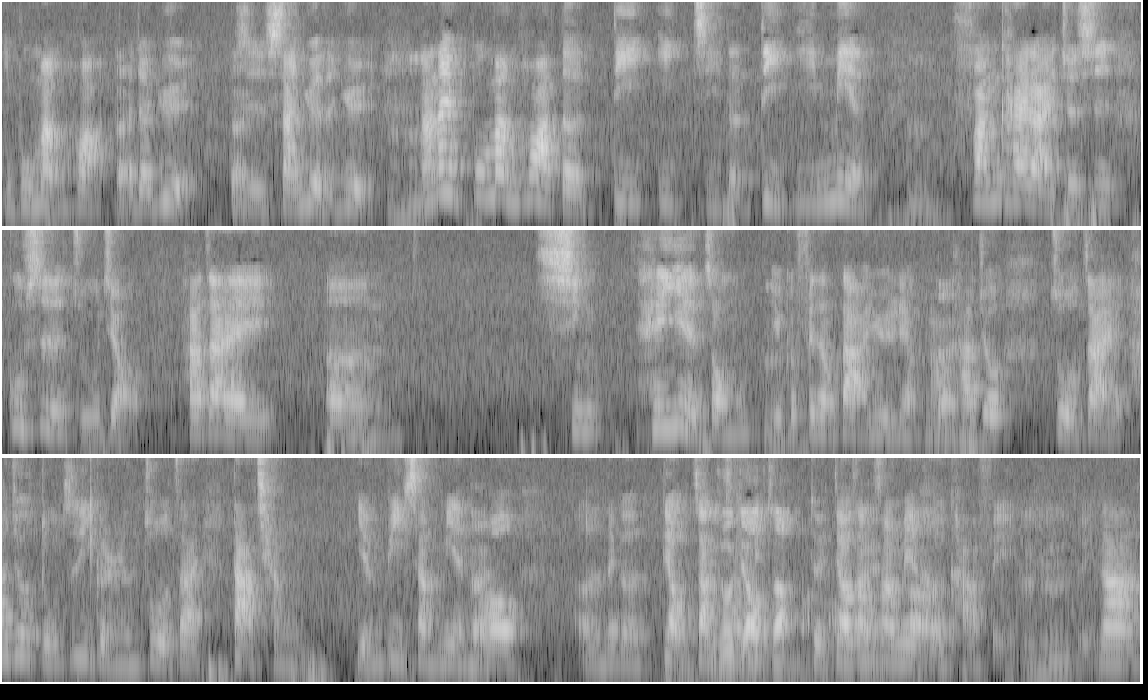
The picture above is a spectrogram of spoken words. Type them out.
一部漫画，它叫《月》，就是三月的月。然后那部漫画的第一集的第一面，嗯、翻开来就是故事的主角，他在嗯星黑夜中有个非常大的月亮，嗯、然后他就。坐在，他就独自一个人坐在大墙岩壁上面，然后呃那个吊帐上面，对，吊帐上面喝咖啡，对，那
